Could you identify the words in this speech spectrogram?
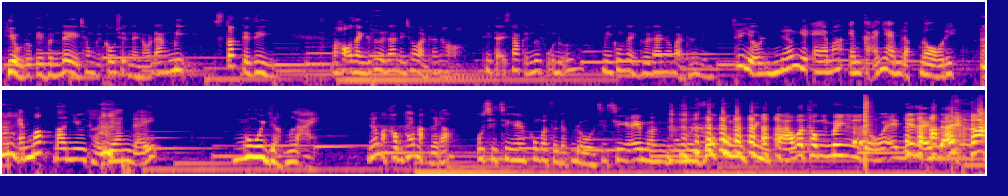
hiểu được cái vấn đề trong cái câu chuyện này nó đang bị stuck cái gì mà họ dành cái thời gian đấy cho bản thân họ. Thì tại sao cái người phụ nữ mình không dành thời gian cho bản thân mình? Thí dụ nếu như em á em cãi nhà em đập đồ đi em mất bao nhiêu thời gian để nguôi giận lại nếu mà không thấy mặt người đó? Ôi chị Trinh em không bao giờ đập đồ. Chị Trinh em là một người vô cùng tỉnh táo và thông minh. Rồi em biết là em đấy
